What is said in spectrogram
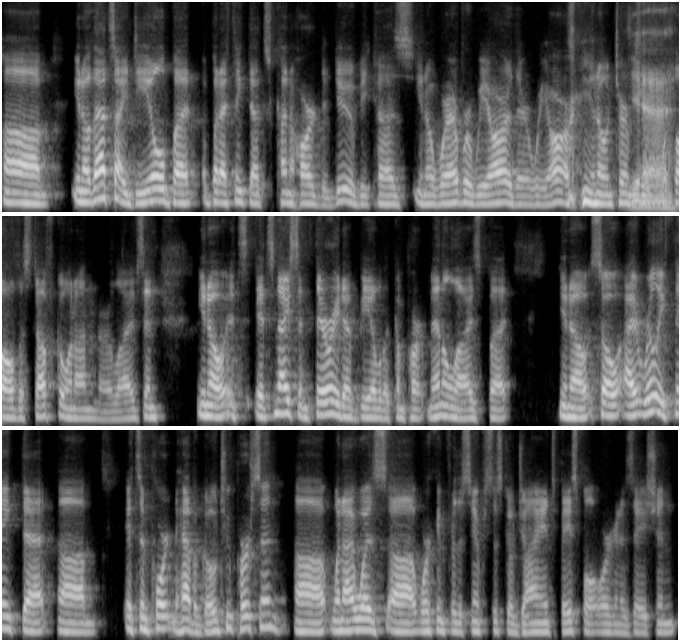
um, you know that's ideal, but but I think that's kind of hard to do because you know wherever we are, there we are. You know in terms Yeah. of with all the stuff going on in our lives, and you know it's it's nice in theory to be able to compartmentalize, but you know so I really think that. Um, it's important to have a go-to person. Uh, when I was uh, working for the San Francisco Giants baseball organization,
